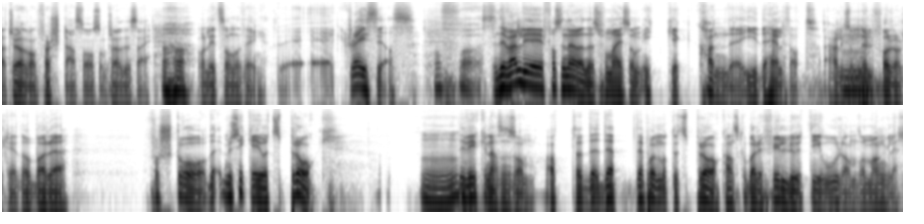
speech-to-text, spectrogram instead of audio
jeg tror det var den første jeg så som prøvde seg, Aha. og litt sånne ting. Det er crazy, ass. Oh. Men det er veldig fascinerende for meg som ikke kan det i det hele tatt. Jeg har liksom Mm. null forhold til det, og bare forstå det. Musikk er jo et språk. Mm. Det virker nesten som. At det, det, det er på en måte et språk. Han skal bare fylle ut de ordene som mangler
